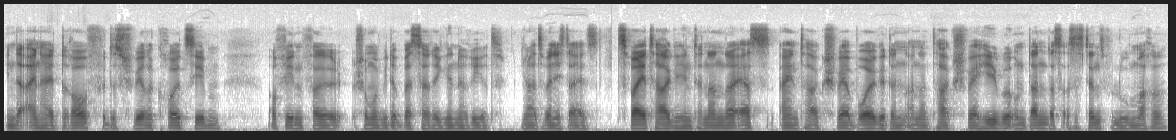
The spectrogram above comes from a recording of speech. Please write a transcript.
in der Einheit drauf für das schwere Kreuzheben auf jeden Fall schon mal wieder besser regeneriert. Ja, als wenn ich da jetzt zwei Tage hintereinander erst einen Tag schwer beuge, dann einen anderen Tag schwer hebe und dann das Assistenzvolumen mache.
